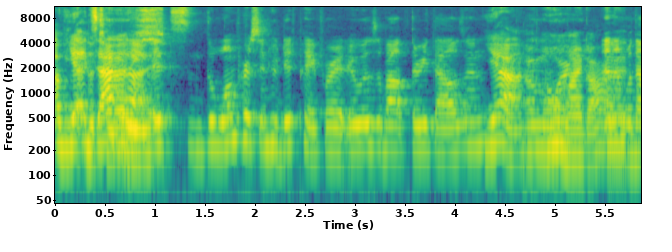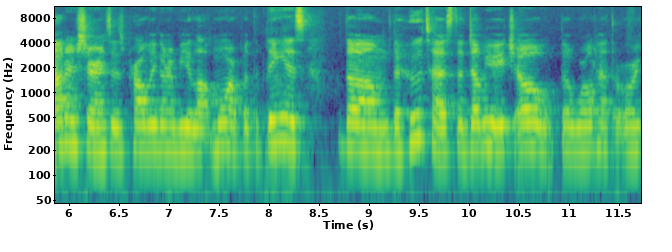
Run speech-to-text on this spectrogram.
Of yeah, exactly. Yeah, it's the one person who did pay for it. It was about three thousand. yeah. or more. my And then without insurance, it's probably going to be a lot more. But the thing is, the um, the WHO test, the WHO, the World Health or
